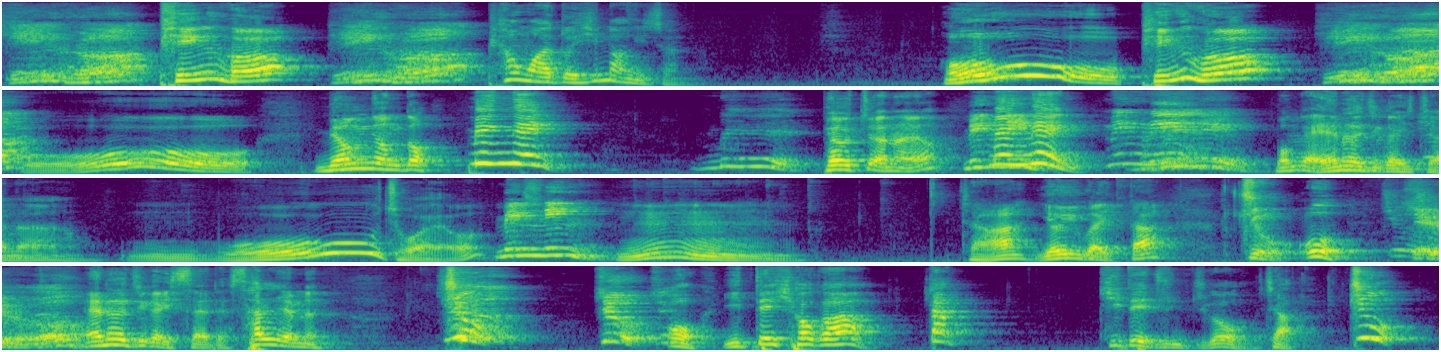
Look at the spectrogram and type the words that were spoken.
빙허, 빙허, 빙허, 평화도 희망이잖아. 오, 빙허, 빙허, 오, 명령도 밍ning 미. 배웠잖아요. 밍ning 밍밍. 뭔가 에너지가 있잖아. 음, 오, 좋아요. 밍닝, 음, 자 여유가 있다. 쭉, 쭉, 에너지가 있어야 돼. 살려면 쭉. 쭉, 어, 이때 혀가 딱 기대 준주고 자, 쭉,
